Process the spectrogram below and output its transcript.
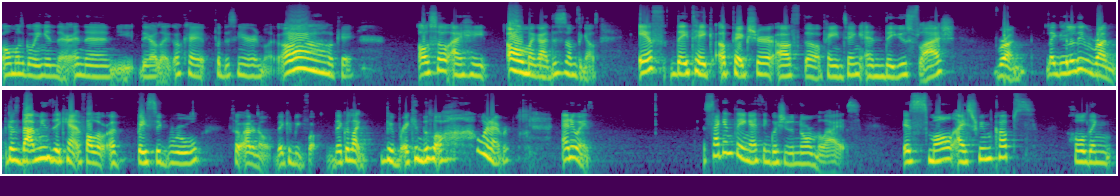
almost going in there and then you, they are like, okay, put this here. And I'm like, oh, okay. Also, I hate, oh my god, this is something else. If they take a picture of the painting and they use flash, run. Like literally run because that means they can't follow a basic rule. So I don't know. They could be they could like be breaking the law, whatever. Anyways, second thing I think we should normalize is small ice cream cups holding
